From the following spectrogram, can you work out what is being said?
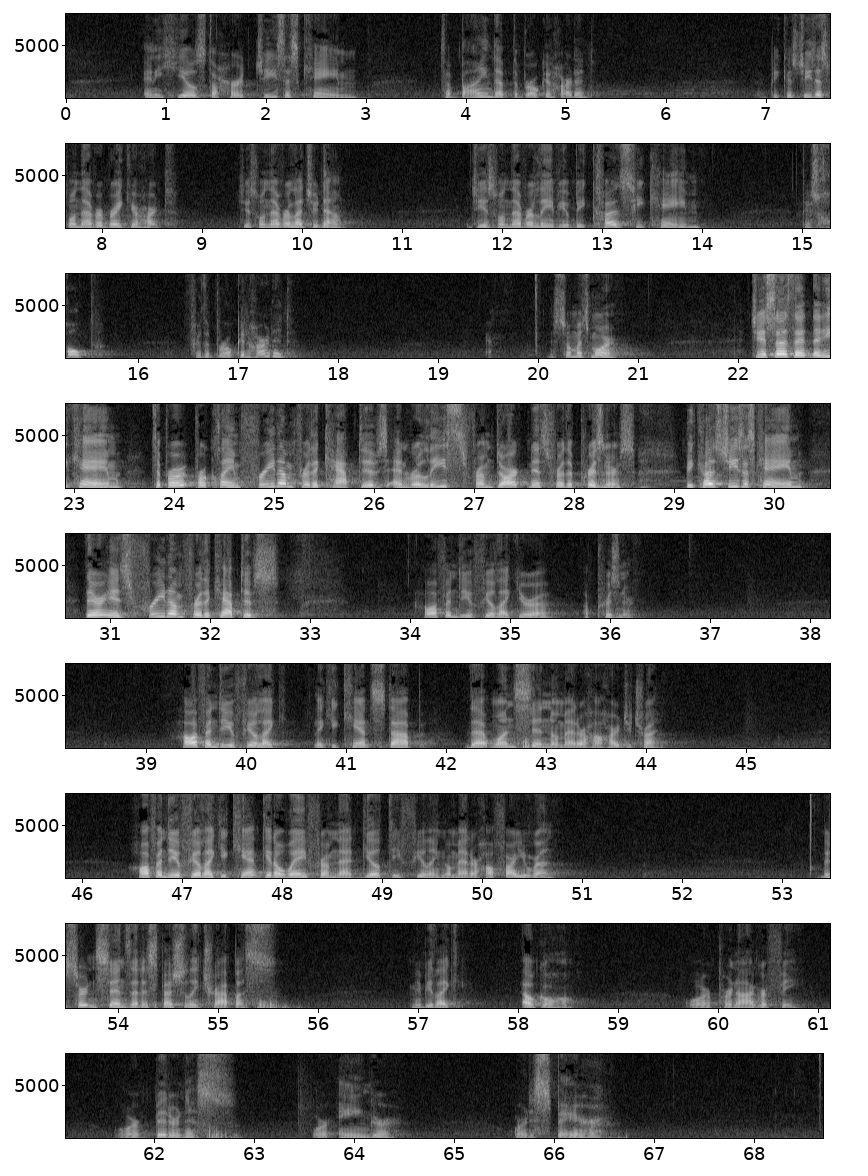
and he heals the hurt. Jesus came to bind up the brokenhearted. Because Jesus will never break your heart. Jesus will never let you down. Jesus will never leave you. Because he came, there's hope for the brokenhearted. There's so much more. Jesus says that, that he came to pro- proclaim freedom for the captives and release from darkness for the prisoners. Because Jesus came, there is freedom for the captives. How often do you feel like you're a, a prisoner? How often do you feel like, like you can't stop that one sin no matter how hard you try? How often do you feel like you can't get away from that guilty feeling no matter how far you run? There's certain sins that especially trap us. Maybe like alcohol, or pornography, or bitterness, or anger, or despair.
